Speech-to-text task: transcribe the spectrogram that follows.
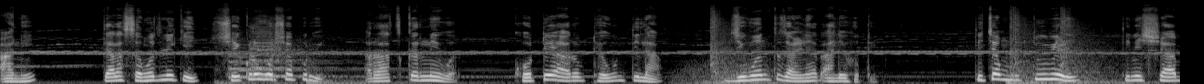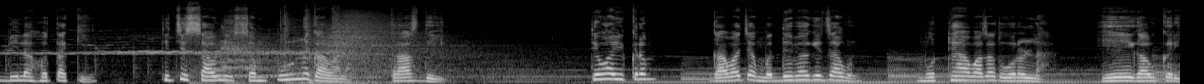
आणि त्याला समजले की शेकडो वर्षापूर्वी राजकरणेवर खोटे आरोप ठेवून तिला जिवंत जाळण्यात आले होते. तिच्या मृत्यूवेळी तिने शाप दिला होता की तिची सावली संपूर्ण गावाला त्रास देईल. तेव्हा विक्रम गावाच्या मध्यभागी जाऊन मोठ्या आवाजात ओरडला हे गावकरी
